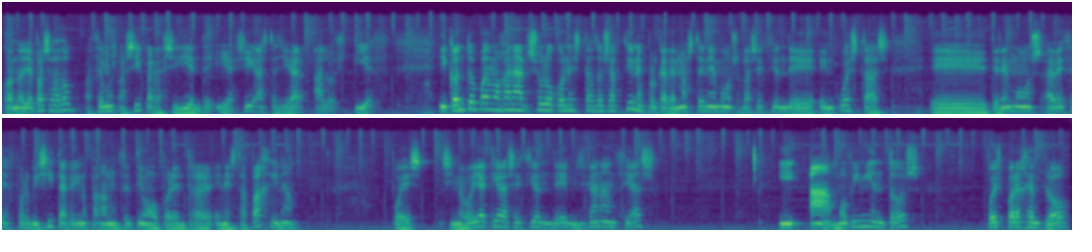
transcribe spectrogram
cuando haya pasado hacemos así para el siguiente y así hasta llegar a los 10. ¿Y cuánto podemos ganar solo con estas dos acciones? Porque además tenemos la sección de encuestas, eh, tenemos a veces por visita que nos pagan un céntimo por entrar en esta página. Pues si me voy aquí a la sección de mis ganancias y a movimientos, pues por ejemplo,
